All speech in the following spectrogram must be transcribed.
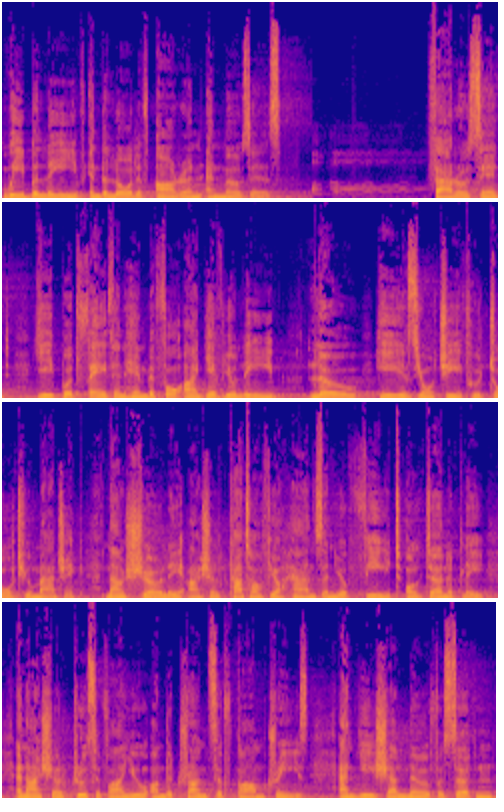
We believe in the Lord of Aaron and Moses. Pharaoh said, Ye put faith in him before I give you leave? Lo, he is your chief who taught you magic. Now surely I shall cut off your hands and your feet alternately, and I shall crucify you on the trunks of palm trees, and ye shall know for certain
